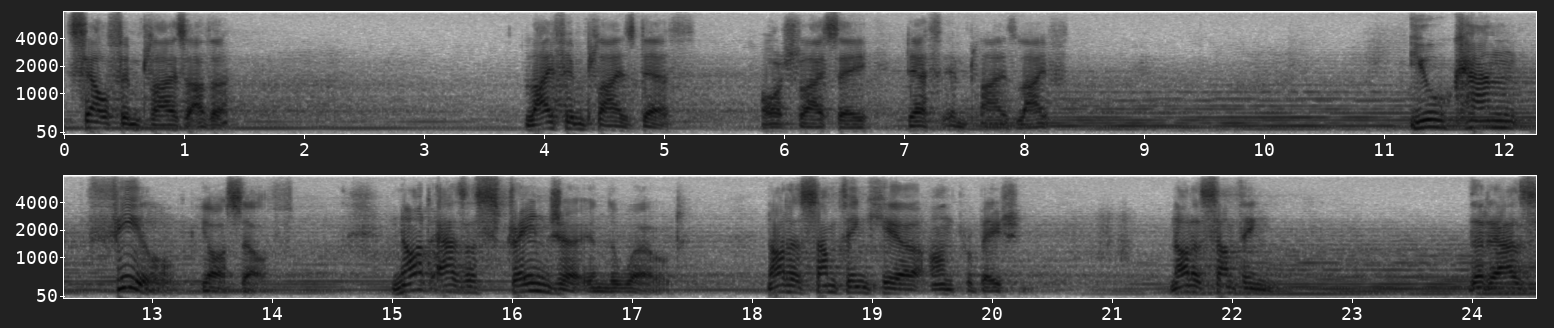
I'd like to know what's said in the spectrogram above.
self implies other, life implies death, or shall I say, death implies life, you can feel yourself not as a stranger in the world, not as something here on probation, not as something that has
